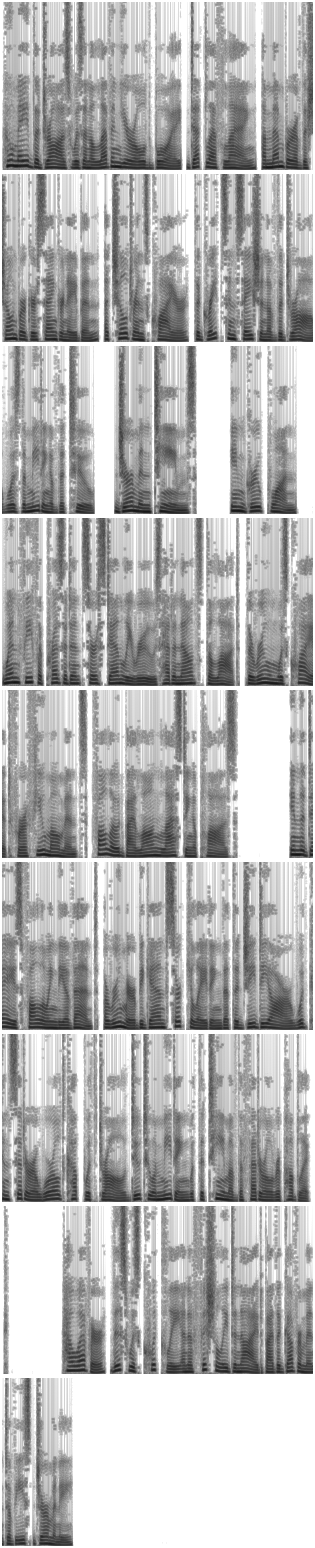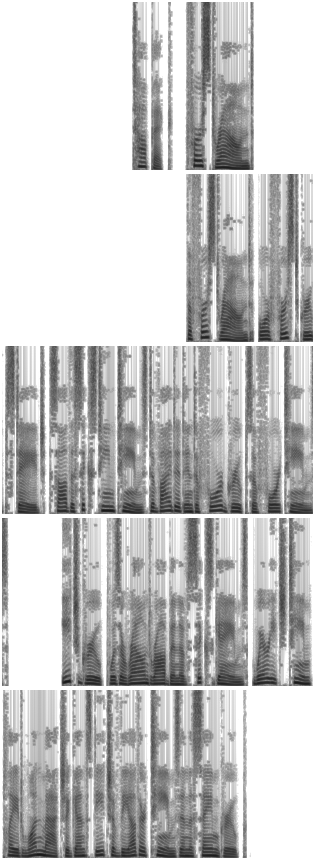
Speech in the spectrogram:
who made the draws was an 11-year-old boy, Detlef Lang, a member of the Schöneberger Sängerknaben, a children's choir. The great sensation of the draw was the meeting of the two German teams in Group 1. When FIFA President Sir Stanley Rous had announced the lot, the room was quiet for a few moments, followed by long-lasting applause. In the days following the event, a rumor began circulating that the GDR would consider a World Cup withdrawal due to a meeting with the team of the Federal Republic. However, this was quickly and officially denied by the government of East Germany. Topic. First round The first round, or first group stage, saw the 16 teams divided into four groups of four teams. Each group was a round-robin of six games, where each team played one match against each of the other teams in the same group.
